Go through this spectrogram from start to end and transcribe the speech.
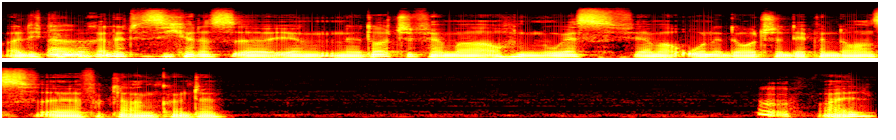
Weil ich bin Also- mir relativ sicher, dass äh, irgendeine deutsche Firma auch eine US-Firma ohne deutsche Dependance äh, verklagen könnte. Hm. Weil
